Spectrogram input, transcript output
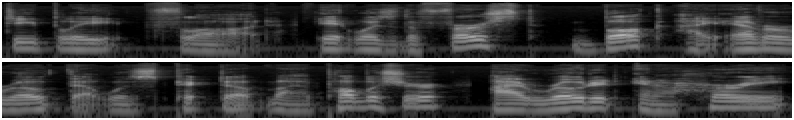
deeply flawed. It was the first book I ever wrote that was picked up by a publisher. I wrote it in a hurry.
